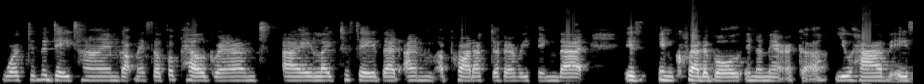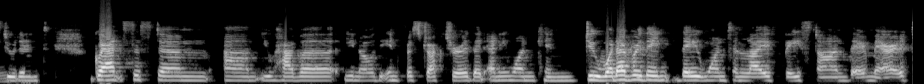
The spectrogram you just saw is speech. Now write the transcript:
worked in the daytime, got myself a Pell Grant. I like to say that I'm a product of everything that is incredible in America. You have a student grant system. Um, you have a, you know, the infrastructure that anyone can do whatever they they want in life based on their merit.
